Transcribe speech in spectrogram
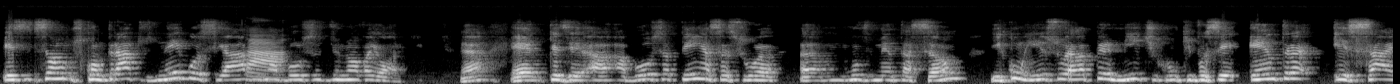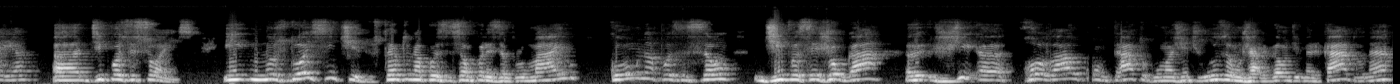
Esses são os contratos negociados tá. na Bolsa de Nova York. Né? É, quer dizer, a, a Bolsa tem essa sua uh, movimentação e, com isso, ela permite com que você entra e saia uh, de posições. E nos dois sentidos, tanto na posição, por exemplo, maio, como na posição de você jogar, uh, uh, rolar o contrato, como a gente usa um jargão de mercado, né?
